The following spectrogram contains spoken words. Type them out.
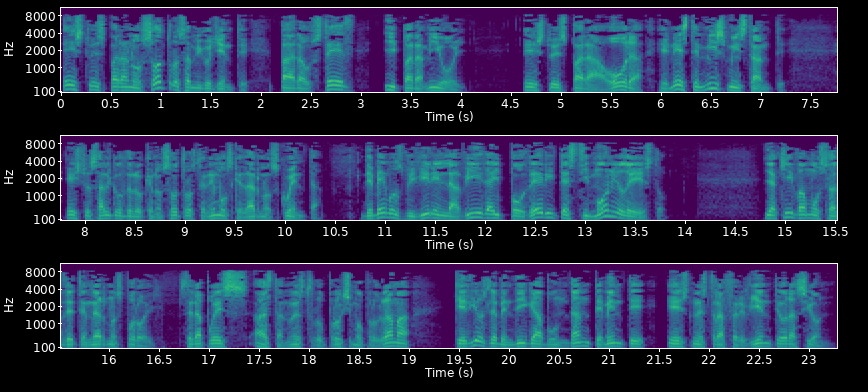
Esto es para nosotros, amigo oyente, para usted y para mí hoy. Esto es para ahora, en este mismo instante. Esto es algo de lo que nosotros tenemos que darnos cuenta. Debemos vivir en la vida y poder y testimonio de esto. Y aquí vamos a detenernos por hoy. Será pues hasta nuestro próximo programa. Que Dios le bendiga abundantemente es nuestra ferviente oración.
